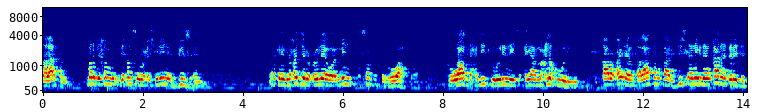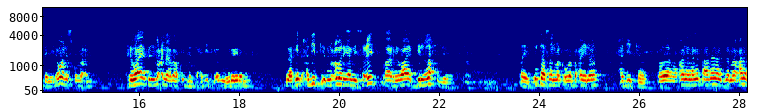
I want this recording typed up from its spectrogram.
salaatan. Mar bikhamsin wa cishriina juz-an. Marka ibnu xajar wuxuu leeya waa min tasarufi ruwaad ruwaadda xadiidka warinaysa ayaa macno ku wariyey. Qaar waxay dhaheen salaatan qaar juz-anay dhaheen qaarna darajatan waan isku macno riwaaya bilmacnaa baa ku jirta xadiidka abu hureyra marka. Laakiin xadiidka ibni cumar iyo abi saciid waa riwaaya bilafdi ayb intaasaan marka uga baxaynaa xadiidkan. Waxaana laga qaadanaa jamaacada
